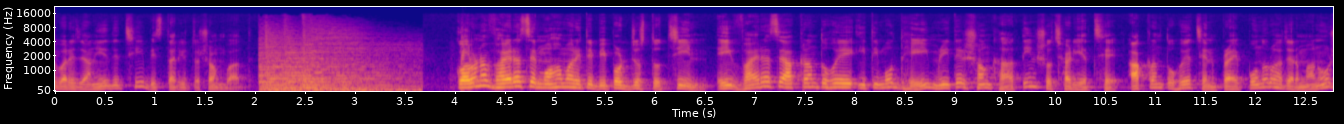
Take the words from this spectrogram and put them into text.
এবারে জানিয়ে দিচ্ছি বিস্তারিত সংবাদ। করোনা ভাইরাসের মহামারীতে বিপর্যস্ত চীন। এই ভাইরাসে আক্রান্ত হয়ে ইতিমধ্যেই মৃতের সংখ্যা তিনশো ছাড়িয়েছে। আক্রান্ত হয়েছেন প্রায় পনেরো হাজার মানুষ,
